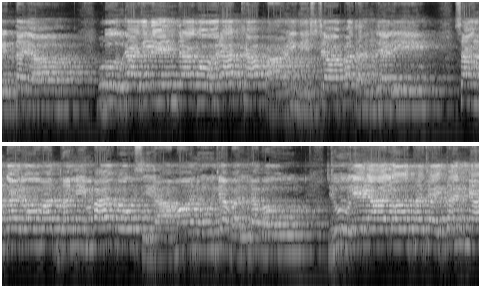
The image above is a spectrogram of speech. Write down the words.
कीर्तया पतंजलि जितेन्द्र गोराख्या पाणिनिश्च पतञ्जलि शङ्करो मध्वनिम्बाकौ श्रीरामानुजवल्लभौ जूरेरालोथ चैतन्या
